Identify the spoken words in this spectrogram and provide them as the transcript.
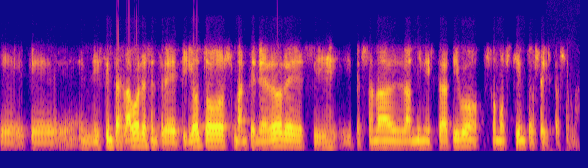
que, en distintas labores, entre pilotos, mantenedores y, personal administrativo, somos 106 personas.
